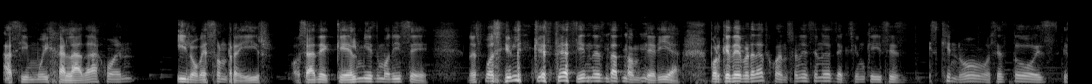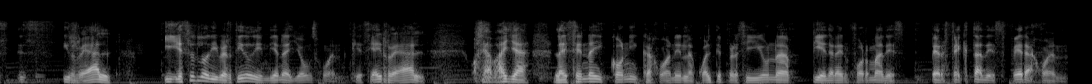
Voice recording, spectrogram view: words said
así muy jalada, Juan, y lo ves sonreír. O sea, de que él mismo dice, no es posible que esté haciendo esta tontería. Porque de verdad, Juan, son escenas de acción que dices, es que no, esto es, es, irreal. Y eso es lo divertido de Indiana Jones, Juan, que sea irreal. O sea, vaya, la escena icónica, Juan, en la cual te persigue una piedra en forma de perfecta de esfera, Juan.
